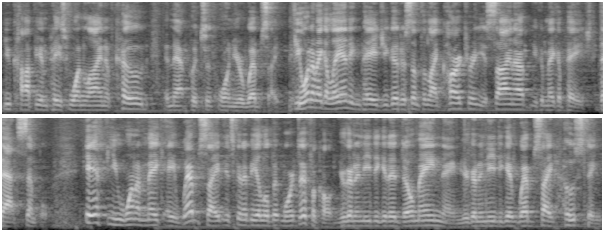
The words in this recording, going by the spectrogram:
You copy and paste one line of code and that puts it on your website. If you want to make a landing page you go to something like Kartra you sign up you can make a page. That simple. If you want to make a website it's going to be a little bit more difficult. You're going to need to get a domain name. You're going to need to get website hosting.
